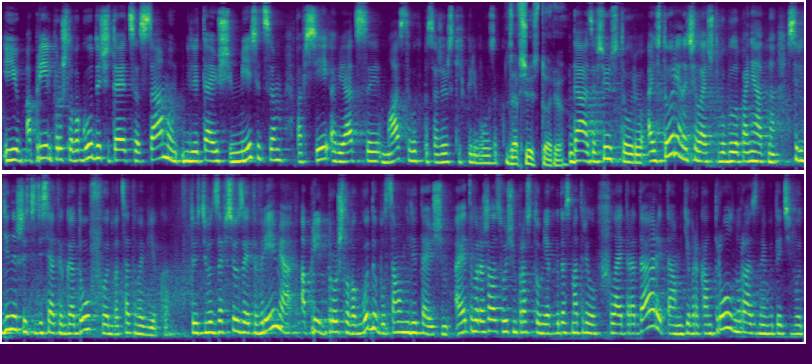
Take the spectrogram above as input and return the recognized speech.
и апрель прошлого года считается самым нелетающим месяцем во всей авиации массовых пассажирских перевозок. За всю историю? Да, за всю историю. А история началась, чтобы было понятно, с середины 60-х годов 20 века. То есть вот за все за это время апрель прошлого года был самым нелетающим. А это выражалось в очень простом. Я когда смотрела Flight Radar и там Евроконтрол, ну разные вот эти вот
